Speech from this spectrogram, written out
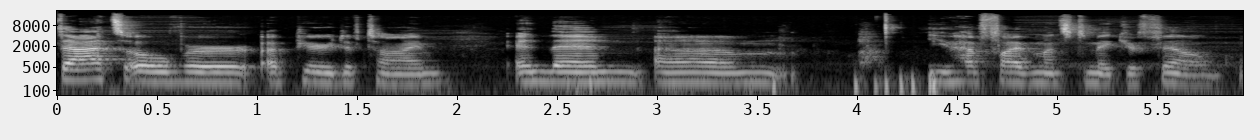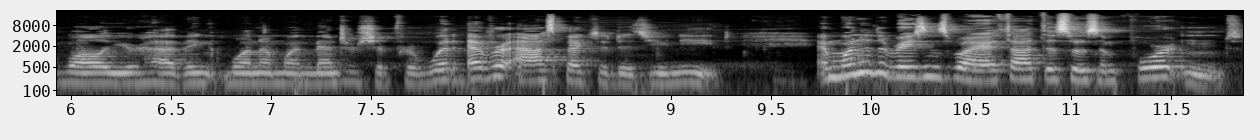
that's over a period of time, and then um, you have five months to make your film while you're having one-on-one mentorship for whatever aspect it is you need. And one of the reasons why I thought this was important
